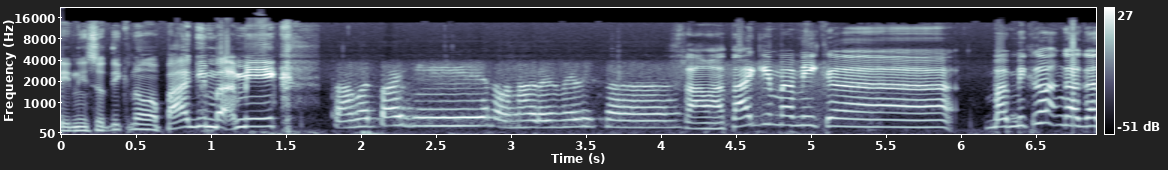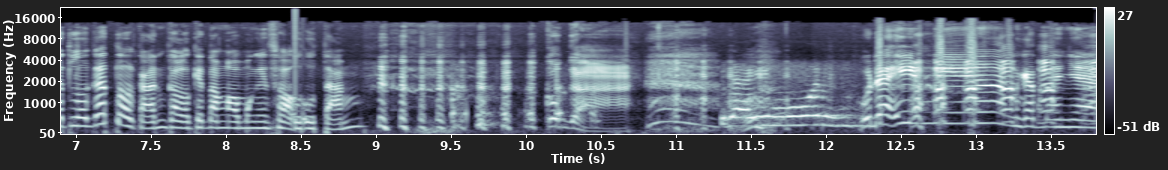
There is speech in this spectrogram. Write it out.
Rini Sutikno. Pagi Mbak Mik. Selamat pagi, Ronald dan Melisa. Selamat pagi Mbak Mika. Mbak Mika nggak gatel-gatel kan kalau kita ngomongin soal utang? Kok gak? Tidak imun. Udah imun katanya.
